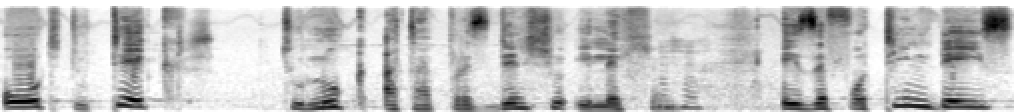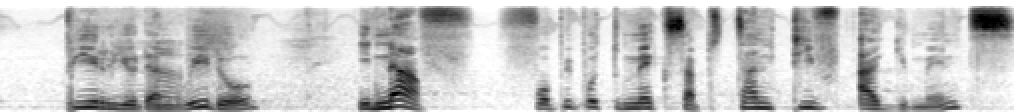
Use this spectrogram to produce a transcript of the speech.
ought to take to look at a presidential election? Mm-hmm. Is a 14 days period and Enough. widow enough for people to make substantive arguments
